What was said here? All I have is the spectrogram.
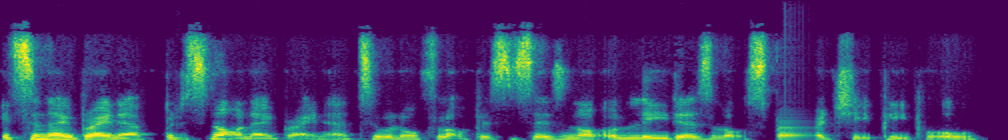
It's a no-brainer but it's not a no-brainer to an awful lot of businesses a lot of leaders a lot of spreadsheet people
